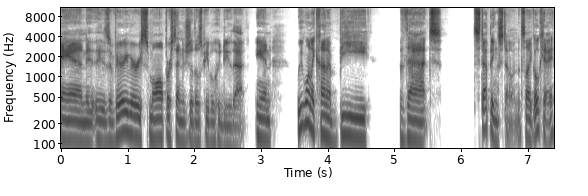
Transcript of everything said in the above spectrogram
And it is a very, very small percentage of those people who do that. And we want to kind of be that stepping stone. It's like, okay,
